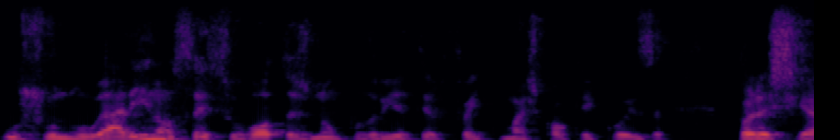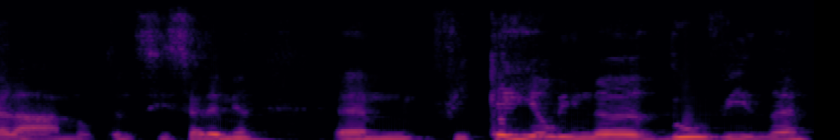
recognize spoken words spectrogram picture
o segundo lugar. E não sei se o Bottas não poderia ter feito mais qualquer coisa para chegar a Hamilton. Sinceramente, um, fiquei ali na dúvida.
